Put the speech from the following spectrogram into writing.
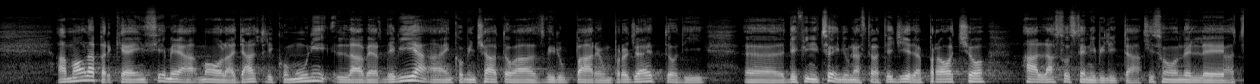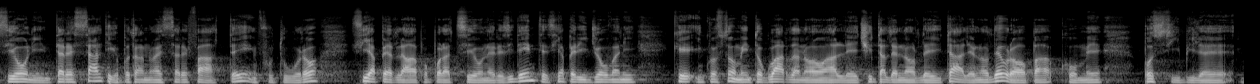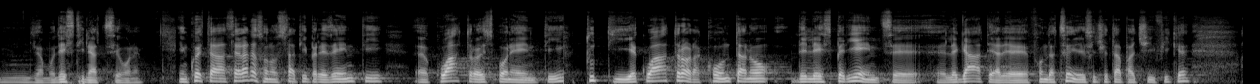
A Mola perché insieme a Mola ed altri comuni la Verdevia ha incominciato a sviluppare un progetto di eh, definizione di una strategia di approccio alla sostenibilità. Ci sono delle azioni interessanti che potranno essere fatte in futuro sia per la popolazione residente sia per i giovani che in questo momento guardano alle città del nord Italia e nord Europa come possibile diciamo, destinazione. In questa serata sono stati presenti eh, quattro esponenti, tutti e quattro raccontano delle esperienze eh, legate alle fondazioni di società pacifiche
